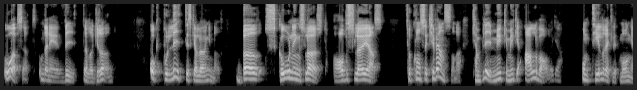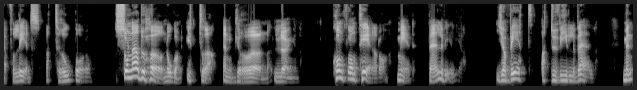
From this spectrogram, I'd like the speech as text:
oavsett om den är vit eller grön. Och politiska lögner bör skoningslöst avslöjas, för konsekvenserna kan bli mycket mycket allvarliga om tillräckligt många förleds att tro på dem. Så när du hör någon yttra en grön lögn, konfrontera dem med välvilja. Jag vet att du vill väl, men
